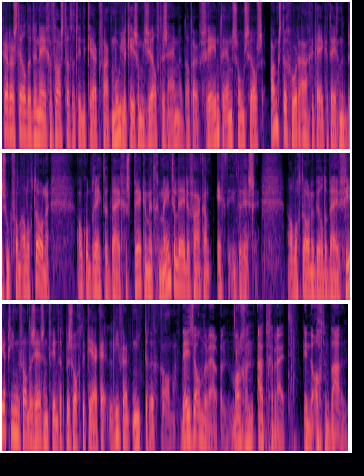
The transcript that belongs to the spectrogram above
Verder stelden de negen vast dat het in de kerk vaak moeilijk is om jezelf te zijn... dat er vreemd en soms zelfs angstig wordt aangekeken tegen het bezoek van allochtonen. Ook ontbreekt het bij gesprekken met gemeenteleden vaak aan echte interesse. De allochtonen wilden bij 14 van de 26 bezochte kerken liever niet terugkomen. Deze onderwerpen morgen uitgebreid in de ochtendbladen.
